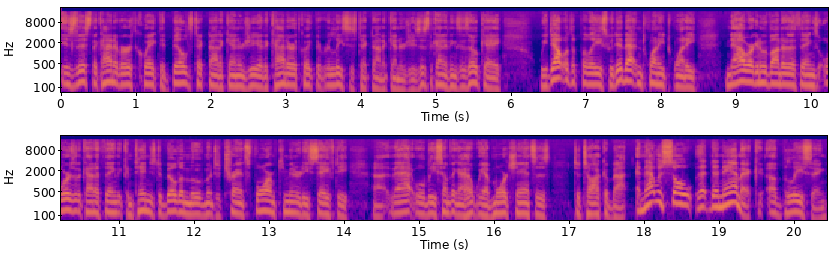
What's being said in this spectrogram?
is this the kind of earthquake that builds tectonic energy or the kind of earthquake that releases tectonic energy? Is this the kind of thing that says, okay, we dealt with the police, we did that in 2020, now we're going to move on to other things, or is it the kind of thing that continues to build a movement to transform community safety? Uh, that will be something I hope we have more chances to talk about. And that was so, that dynamic of policing,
